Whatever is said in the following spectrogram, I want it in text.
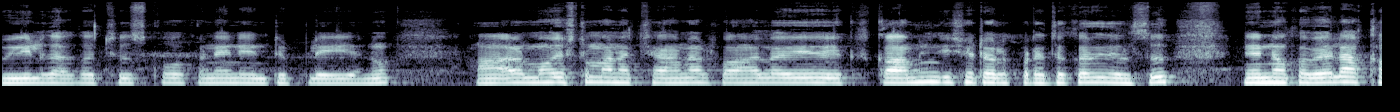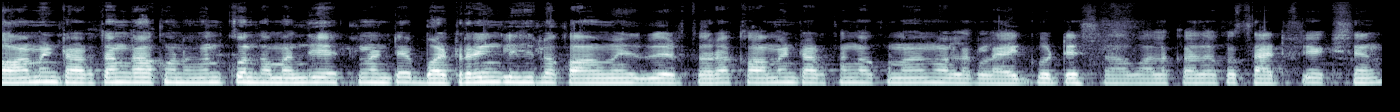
వీలు కాక చూసుకోకనే నేను రిప్లై చేయను ఆల్మోస్ట్ మన ఛానల్ ఫాలో కామెంట్ చేసేటోళ్ళకి ప్రతి ఒక్కరికి తెలుసు. నేను ఒకవేళ ఆ కామెంట్ అర్థం కాకుండా కానీ కొంతమంది ఎట్లా అంటే బటర్ ఇంగ్లీష్లో కామెంట్ పెడతారు? ఆ కామెంట్ అర్థం కాకుండా కానీ వాళ్ళకి లైక్ కొట్టేస్తా వాళ్ళకి అదొక సాటిస్ఫాక్షన్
